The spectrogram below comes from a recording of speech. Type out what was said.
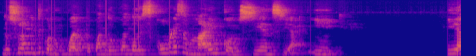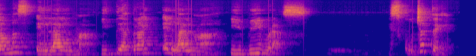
No solamente con un cuerpo, cuando, cuando descubres amar en conciencia y, y amas el alma y te atrae el alma y vibras, escúchate,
